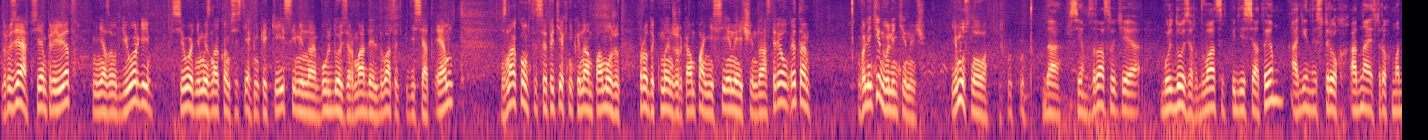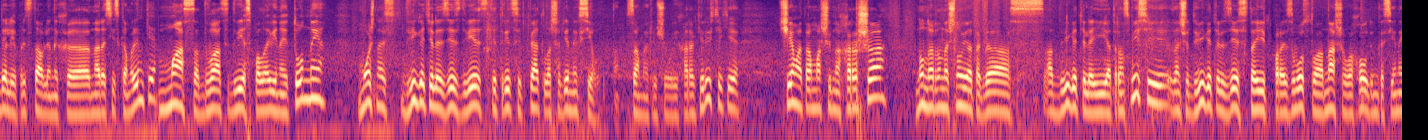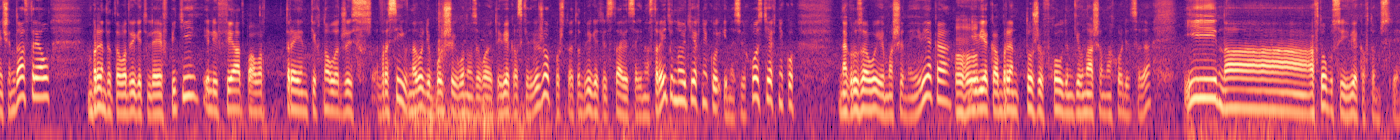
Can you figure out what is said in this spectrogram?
Друзья, всем привет! Меня зовут Георгий. Сегодня мы знакомимся с техникой кейс, именно бульдозер модель 2050M. В знакомстве с этой техникой нам поможет продукт-менеджер компании CNH Industrial. Это Валентин Валентинович. Ему слово. Да, всем здравствуйте. Бульдозер 2050М, один из трех, одна из трех моделей, представленных э, на российском рынке. Масса 22,5 тонны, Мощность двигателя здесь 235 лошадиных сил. Там самые ключевые характеристики. Чем эта машина хороша? Ну, наверное, начну я тогда с, от двигателя и от трансмиссии. Значит, двигатель здесь стоит производство нашего холдинга CNH Industrial. Бренд этого двигателя FPT или Fiat Powertrain Technologies. В России в народе больше его называют и вековский движок, потому что этот двигатель ставится и на строительную технику, и на сельхозтехнику на грузовые машины Ивека. Угу. Ивека бренд тоже в холдинге в нашем находится, да, и на автобусы Ивека в том числе.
